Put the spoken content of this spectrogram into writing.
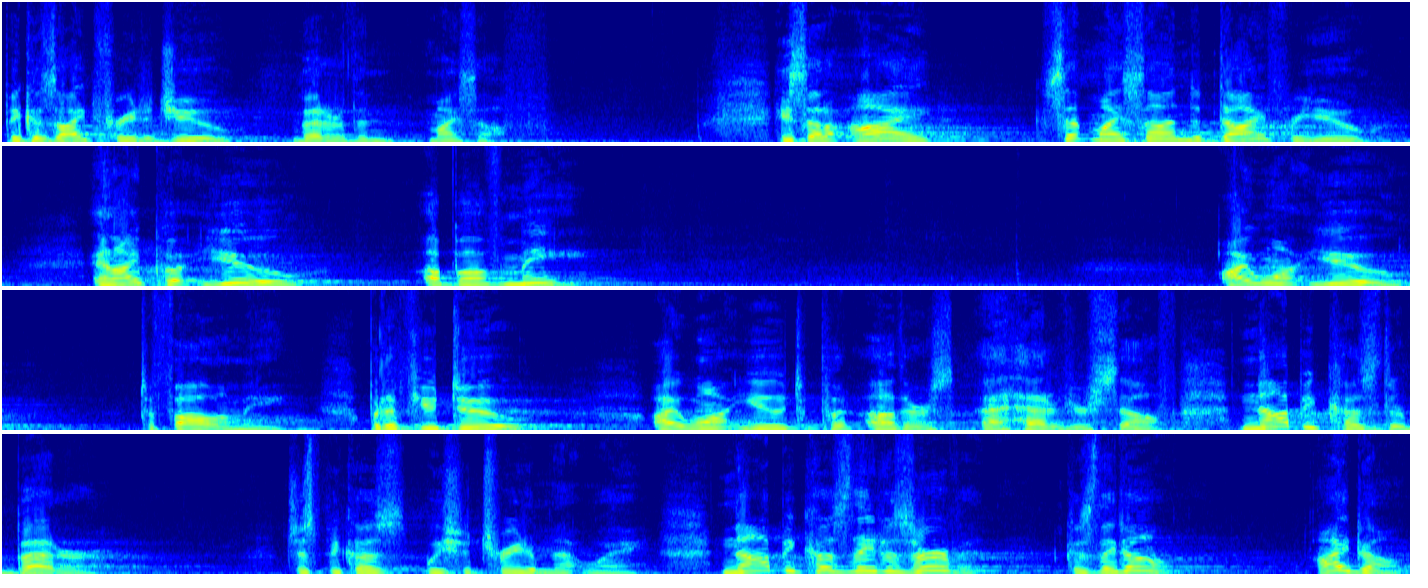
because I treated you better than myself. He said, I sent my son to die for you, and I put you above me. I want you to follow me. But if you do, I want you to put others ahead of yourself. Not because they're better, just because we should treat them that way. Not because they deserve it, because they don't. I don't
